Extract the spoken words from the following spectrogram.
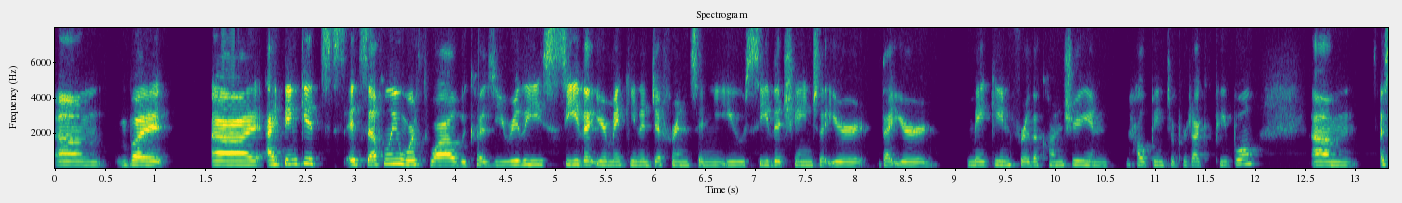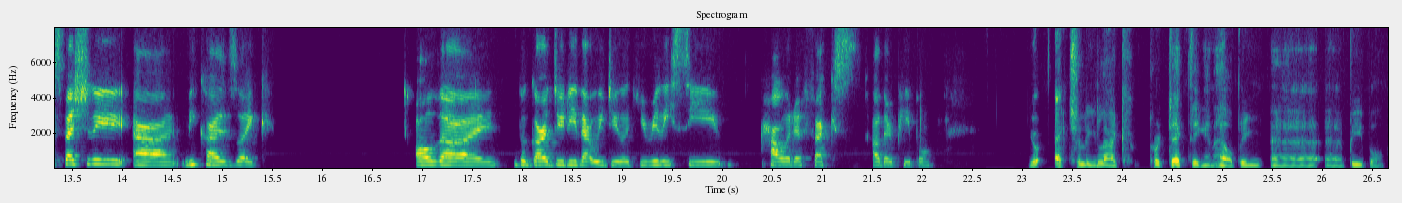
Um, but uh, I think it's it's definitely worthwhile because you really see that you're making a difference and you see the change that you're that you're making for the country and helping to protect people. Um, especially uh, because like all the the guard duty that we do like you really see how it affects other people you're actually like protecting and helping uh, uh, people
